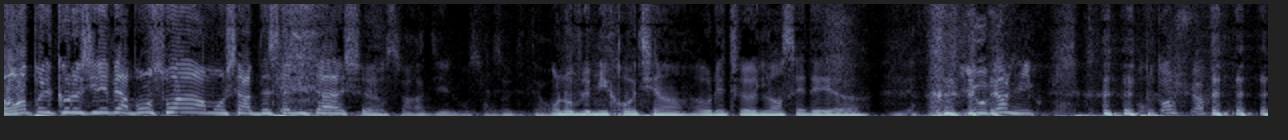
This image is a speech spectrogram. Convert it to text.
Europe Écologie Les Verts, bonsoir, mon cher Abdesamitache. Bonsoir Adil, bonsoir aux auditeurs. On ouvre le micro, tiens, au lieu de lancer des. euh, Il est ouvert le micro. hein. Pourtant, je suis à fond.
